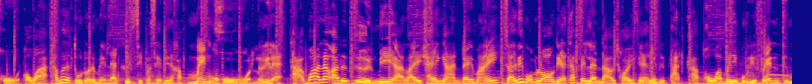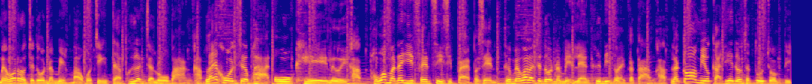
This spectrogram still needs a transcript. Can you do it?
โหด เพราะว่าทำให้ศัตรูโดนดาเมจแรงขึ้น 10%นี่นะครับ แม่งโหดเลยแหละ ถามว่าแล้วอันอื่นๆ มีอะไรใช้งานได้ไหมจากที่ผมลองเนี่ยถ้าเป็นแลนดาวชอยส์เนี่ยเล่นอึดอัดครับเพราะว่าไม่ได้บุกดิเฟนต์ถึงแม้ว่าเราจะโดนดาเมจเบาก็จริงแต่เพื่อนจะโลบางครับหลายคนเจอผ่านโอเคเลยครับเพราะว่ามันได้ยิเฟนส์48%ถึงแม้ว่าเราจะโดนดาเมจแรงขึ้นนิดหน่อยก็ตามครับแล้วก็มีโอกาสที่จะโดนศัตรูโจมตี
